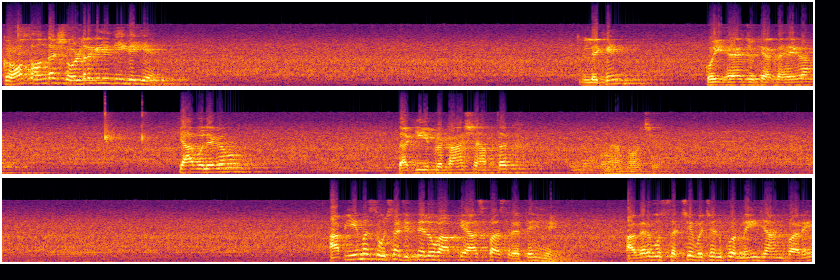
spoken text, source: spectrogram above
क्रॉस ऑन द शोल्डर के लिए दी गई है। लेकिन कोई है जो क्या कहेगा? क्या बोलेगा वो? ताकि ये प्रकाश आप तक ना पहुँचे। आप ये मत सोचना जितने लोग आपके आसपास रहते हैं, अगर वो सच्चे वचन को नहीं जान पा रहे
